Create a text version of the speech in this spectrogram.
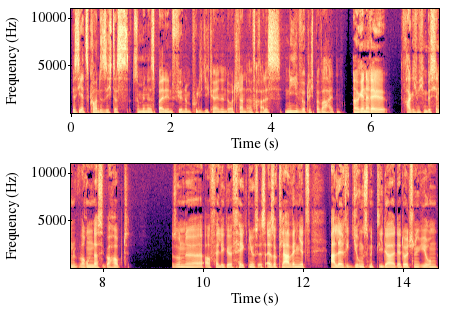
Bis jetzt konnte sich das zumindest bei den führenden PolitikerInnen in Deutschland einfach alles nie wirklich bewahrheiten. Aber generell frage ich mich ein bisschen, warum das überhaupt so eine auffällige Fake News ist. Also klar, wenn jetzt alle Regierungsmitglieder der deutschen Regierung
